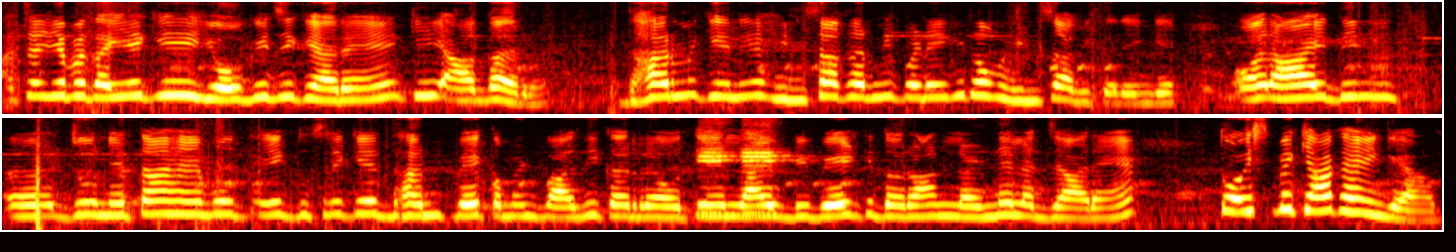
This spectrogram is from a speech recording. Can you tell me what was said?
अच्छा ये बताइए कि योगी जी कह रहे हैं कि अगर धर्म के लिए हिंसा करनी पड़ेगी तो हम हिंसा भी करेंगे। और आए दिन जो नेता हैं वो एक दूसरे के धर्म पे कमेंटबाजी कर रहे होते हैं लाइव डिबेट के दौरान लड़ने लग जा रहे हैं। तो इस पे क्या कहेंगे आप?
